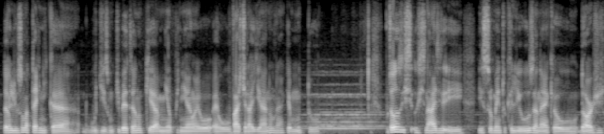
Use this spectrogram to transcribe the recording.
Então ele usa uma técnica do budismo tibetano, que a minha opinião é o, é o Vajrayana, né? Que é muito por todos os sinais e, instrumento que ele usa, né, que é o dorje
